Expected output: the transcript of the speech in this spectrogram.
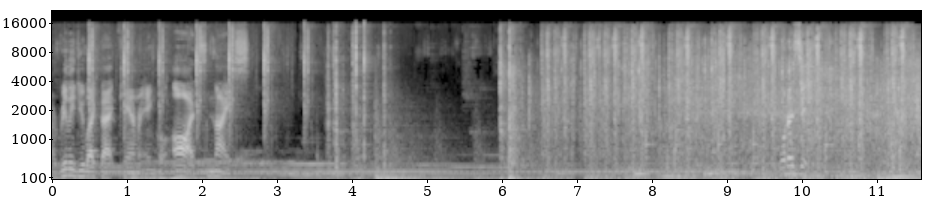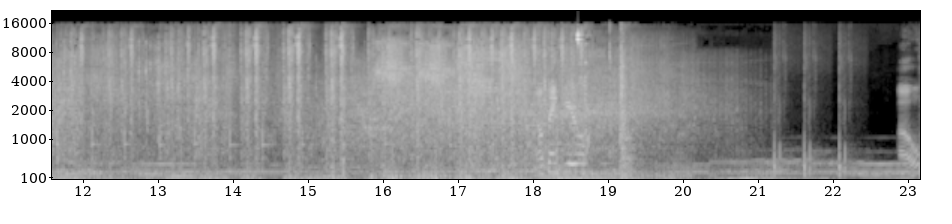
I really do like that camera angle. Oh, it's nice. What is it? No, thank you. Oh?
